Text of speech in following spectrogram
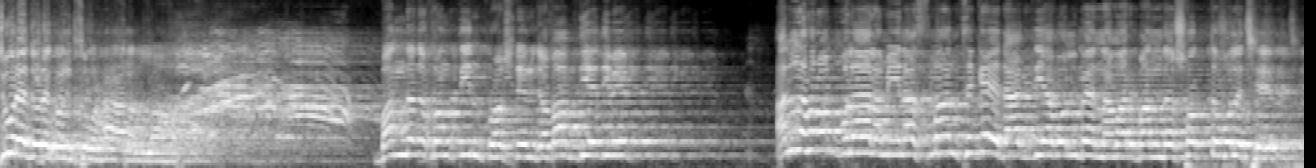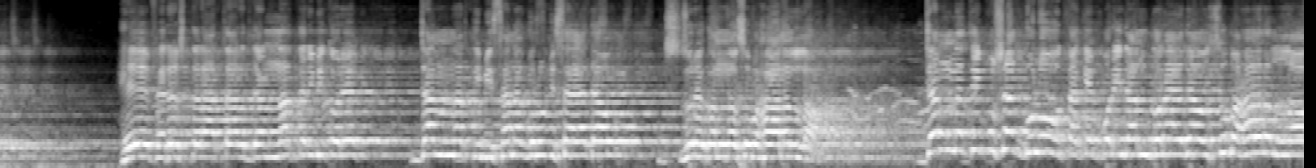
জোরে জোরে কোন সুবহানাল্লাহ। বান্দা যখন তিন প্রশ্নের জবাব দিয়ে দিবে আল্লাহ রব্বুল আলামিন আসমান থেকে ডাক দিয়া বলবেন, আমার বান্দা সত্য বলেছে। হে ফেরেশতারা, তার জান্নাতের ভিতরে জান্নাতি বিছানাগুলো বিছায়া দাও। জোরে কন্যা, সুবহানাল্লাহ। জান্নাতি পোশাকগুলো তাকে পরিধান করায় দাও, সুবহানাল্লাহ।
